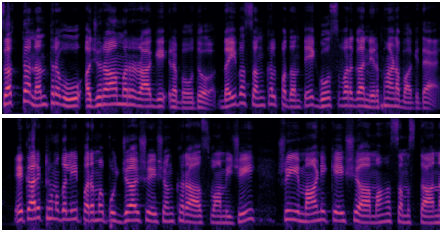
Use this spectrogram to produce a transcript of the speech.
ಸತ್ತ ನಂತರವೂ ಅಜರಾಮರರಾಗಿ ಇರಬಹುದು. ದೈವ ಸಂಕಲ್ಪದಂತೆ ಗೋಸ್ವರ್ಗ ನಿರ್ಮಾಣವಾಗಿದೆ. ಈ ಕಾರ್ಯಕ್ರಮದಲ್ಲಿ ಪರಮ ಪೂಜ್ಯ ಶ್ರೀ ಶಂಕರ ಸ್ವಾಮೀಜಿ, ಶ್ರೀ ಮಾಣಿಕೇಶ ಮಹಾಸಂಸ್ಥಾನ,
